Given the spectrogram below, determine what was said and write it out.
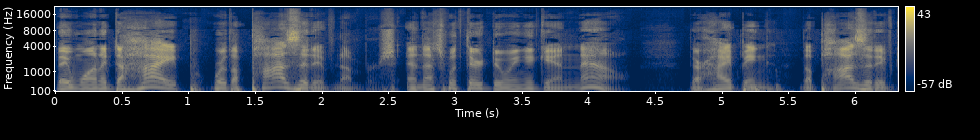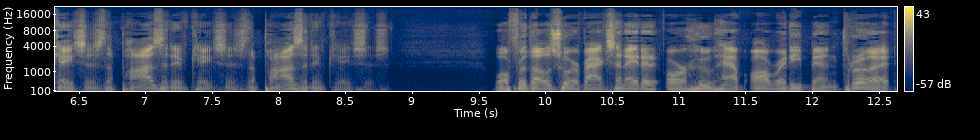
they wanted to hype were the positive numbers. And that's what they're doing again now. They're hyping the positive cases, the positive cases, the positive cases. Well, for those who are vaccinated or who have already been through it,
